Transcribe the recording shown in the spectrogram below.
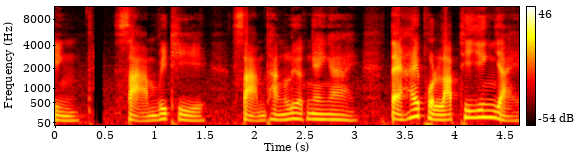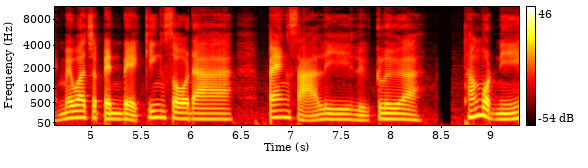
ริง ๆ 3 วิธี 3 ทางเลือกง่าย ๆ แต่ให้ผลลัพธ์ที่ยิ่งใหญ่ไม่ว่าจะเป็นเบกกิ้งโซดา แป้งสาลีหรือเกลือ ทั้งหมดนี้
